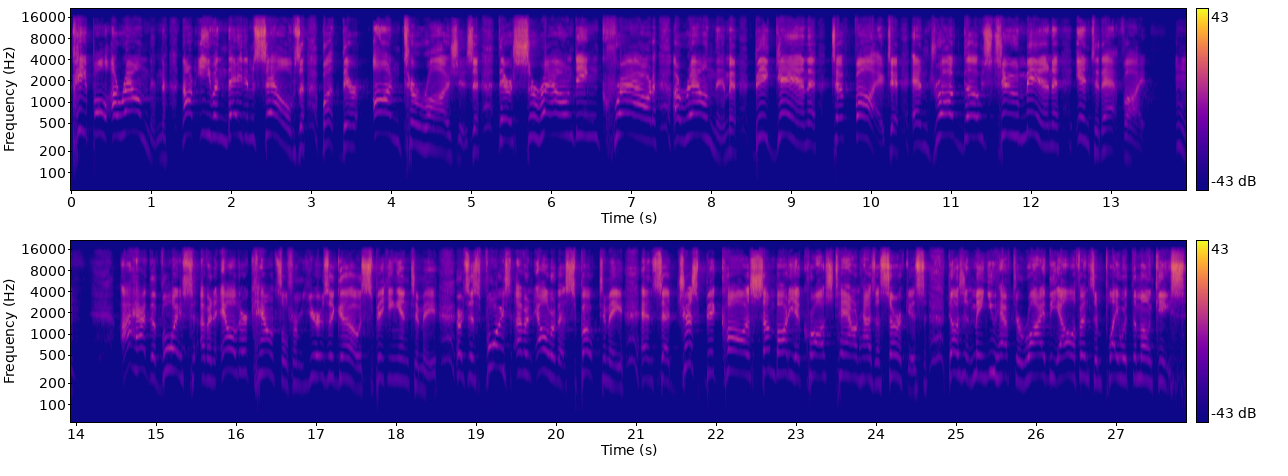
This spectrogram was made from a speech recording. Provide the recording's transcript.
people around them, not even they themselves, but their entourages, their surrounding crowd around them began to fight and drug those two men into that fight. Mm. I had the voice of an elder council from years ago speaking into me. There's this voice of an elder that spoke to me and said, just because somebody across town has a circus doesn't mean you have to ride the elephants and play with the monkeys.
